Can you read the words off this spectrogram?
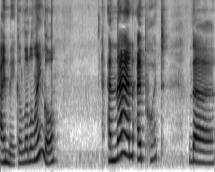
I make a little angle and then I put the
